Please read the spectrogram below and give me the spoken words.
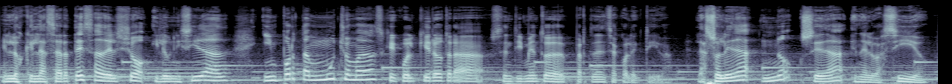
en los que la certeza del yo y la unicidad importan mucho más que cualquier otro sentimiento de pertenencia colectiva. La soledad no se da en el vacío,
